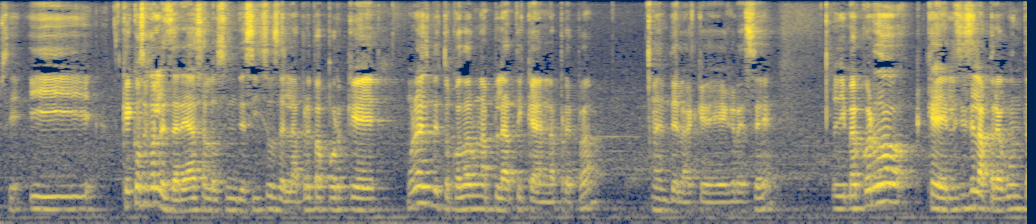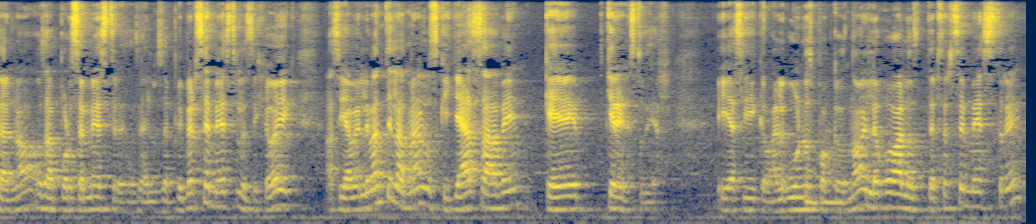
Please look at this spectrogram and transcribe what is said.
Sí, ¿y qué consejo les darías a los indecisos de la prepa? Porque una vez me tocó dar una plática en la prepa de la que egresé. Y me acuerdo que les hice la pregunta, ¿no? O sea, por semestres. O sea, los del primer semestre les dije, oye, así, a ver, levante la mano los que ya saben que quieren estudiar. Y así, como algunos pocos, ¿no? Y luego a los de tercer semestre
